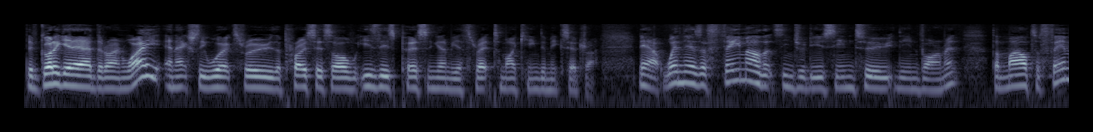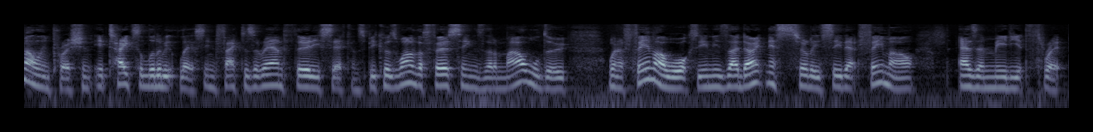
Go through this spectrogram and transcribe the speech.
they've got to get out of their own way and actually work through the process of is this person going to be a threat to my kingdom, etc. Now, when there's a female that's introduced into the environment, the male to female impression, it takes a little bit less. In fact, it's around 30 seconds because one of the first things that a male will do when a female walks in is they don't necessarily see that female as an immediate threat.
